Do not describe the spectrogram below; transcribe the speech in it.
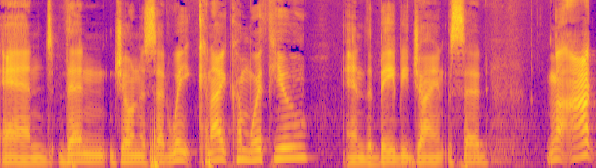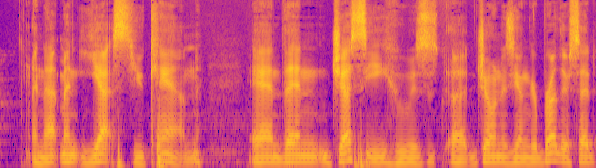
And then Jonah said, wait, can I come with you? And the baby giant said, "Ah," and that meant yes, you can. And then Jesse, who is uh, Jonah's younger brother, said,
